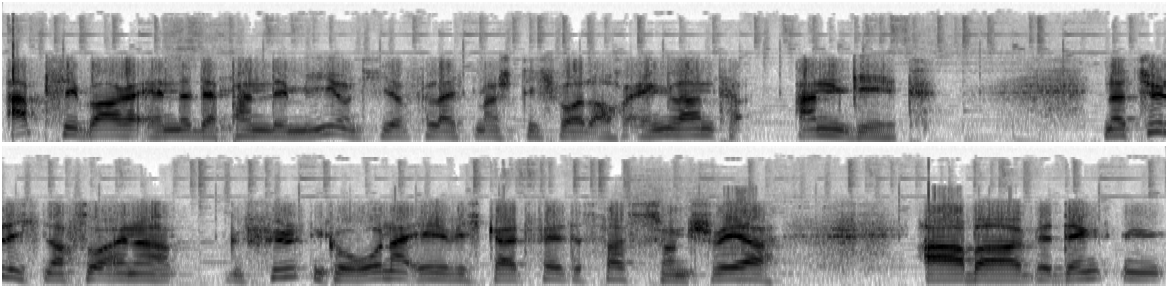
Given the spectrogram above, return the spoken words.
absehbare Ende der Pandemie und hier vielleicht mal Stichwort auch England angeht. Natürlich nach so einer gefühlten Corona-Ewigkeit fällt es fast schon schwer, aber wir denken,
